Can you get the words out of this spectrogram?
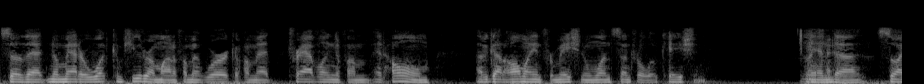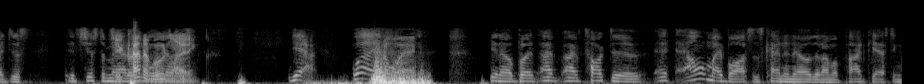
so that no matter what computer I'm on, if I'm at work, if I'm at traveling, if I'm at home, I've got all my information in one central location. And uh, so I just, it's just a So matter you're kind of of moonlighting. Yeah, well, in a way, you know. But I've I've talked to all my bosses, kind of know that I'm a podcasting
